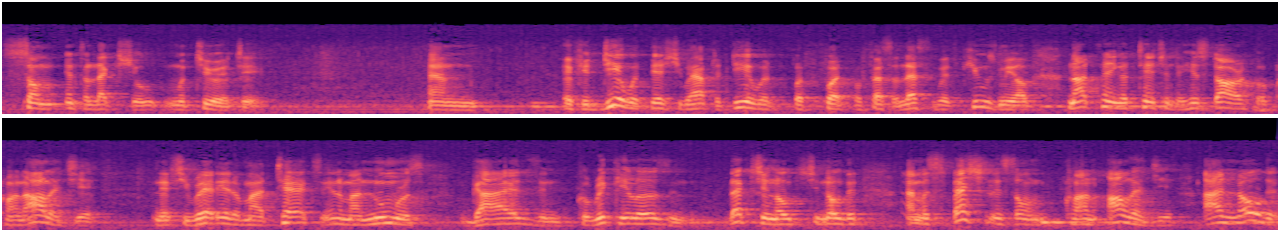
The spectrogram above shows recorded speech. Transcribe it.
some intellectual maturity. And if you deal with this, you have to deal with what Professor Leslie accused me of, not paying attention to historical chronology. And if she read any of my texts, any of my numerous guides and curriculars and lecture notes, you know that I'm a specialist on chronology. I know that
